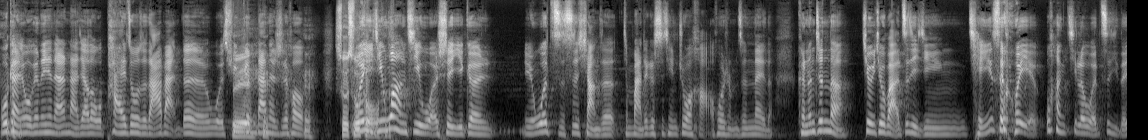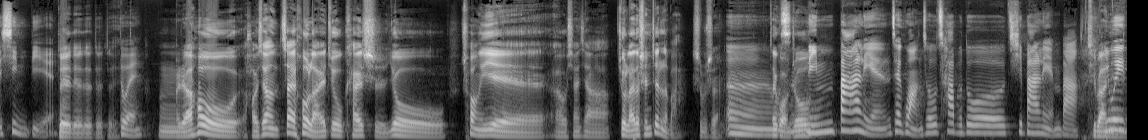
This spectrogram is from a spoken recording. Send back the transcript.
我感觉我跟那些男人打交道，我拍桌子打板凳，我去对跟单的时候，说出，我已经忘记我是一个女人，我只是想着怎么把这个事情做好或者什么之类的，可能真的就就把自己已经潜意识我也 忘记了我自己的性别。对对对对对，对，嗯，然后好像再后来就开始又创业，呃，我想想啊，就来到深圳了吧？是不是？嗯，在广州零八年，在广州差不多七八年吧。七八年，因为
